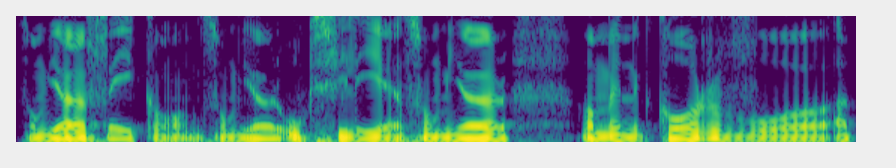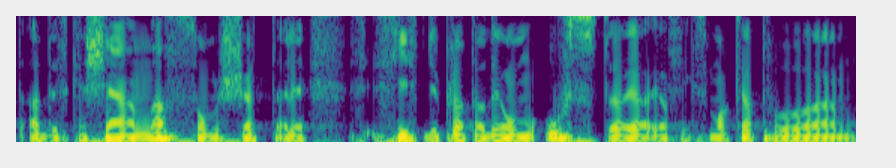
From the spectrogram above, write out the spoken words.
Som gör fejkon, som gör oxfilé, som gör ja, men korv och att, att det ska kännas som kött. Eller, sist du pratade om ost, jag, jag fick smaka på um,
